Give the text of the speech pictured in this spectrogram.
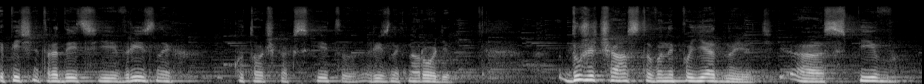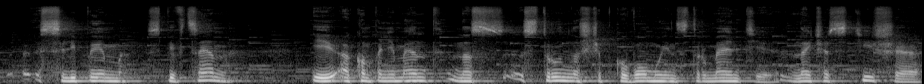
епічні традиції в різних куточках світу, різних народів. Дуже часто вони поєднують е, спів сліпим співцем і акомпанімент на струнно-щепковому інструменті, найчастіше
